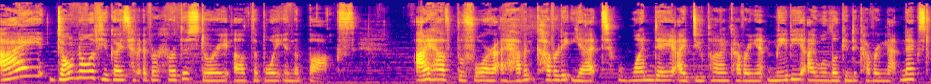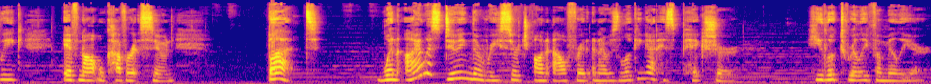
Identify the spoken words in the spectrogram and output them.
I don't know if you guys have ever heard the story of the boy in the box. I have before, I haven't covered it yet. One day I do plan on covering it. Maybe I will look into covering that next week. If not, we'll cover it soon. But when I was doing the research on Alfred and I was looking at his picture, he looked really familiar.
